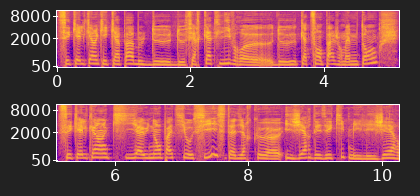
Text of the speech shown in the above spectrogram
C'est quelqu'un qui est capable de, de, faire quatre livres euh, de 400 pages en même temps. C'est quelqu'un qui a une empathie aussi, c'est-à-dire qu'il euh, gère des équipes, mais il les gère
